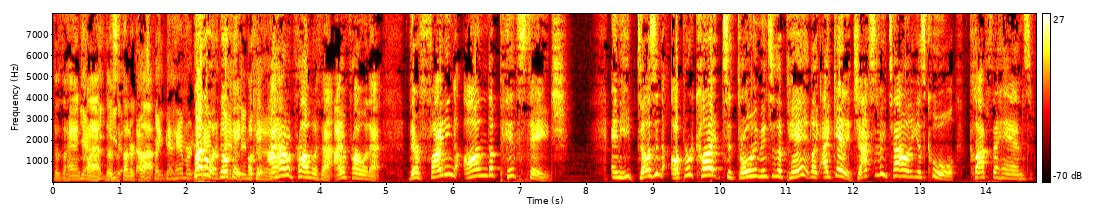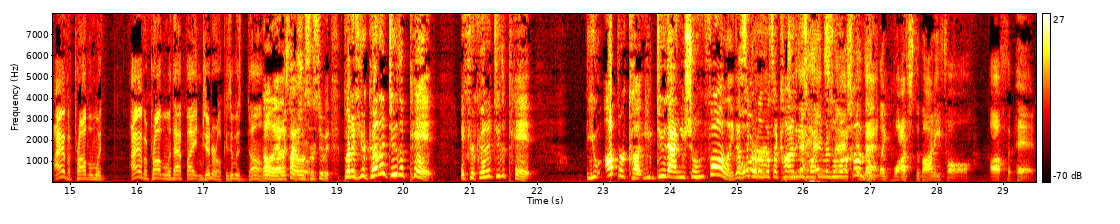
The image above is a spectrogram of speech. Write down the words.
does the hand Yeah, clap, he- does he the d- thunder clap. like the hammer. By the hammer way, okay, fist okay, I have a problem with that. I have a problem with that. They're fighting on the pit stage, and he does an uppercut to throw him into the pit. Like, I get it. Jackson's fatality is cool. Claps the hands. I have a problem with. I have a problem with that fight in general because it was dumb. Oh, yeah, the fight too was so stupid. But if you're gonna do the pit, if you're gonna do the pit, you uppercut, you do that, and you show him falling. That's like one of the most iconic things about the original Mortal smash and Kombat. then, like watch the body fall off the pit.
